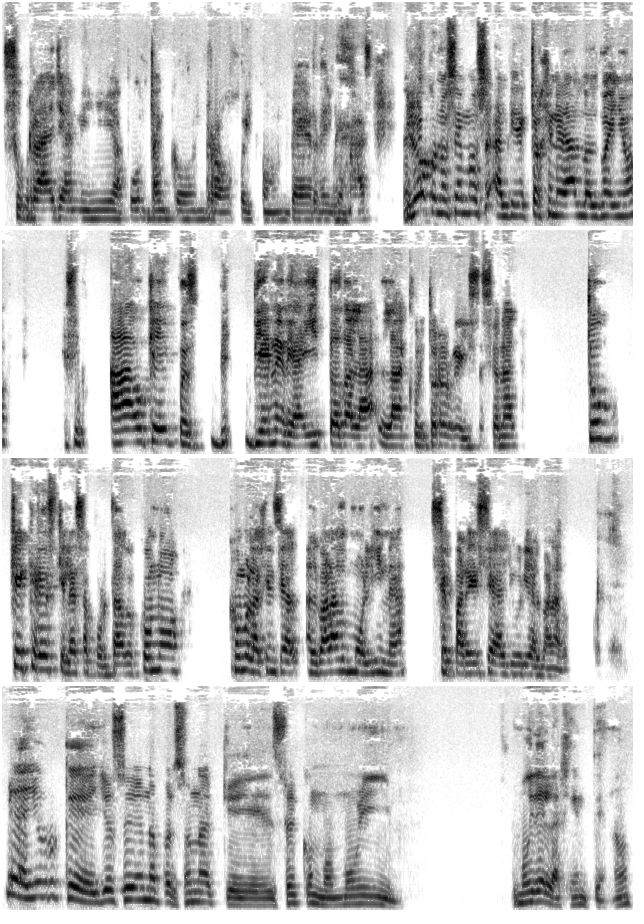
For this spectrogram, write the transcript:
subrayan y apuntan con rojo y con verde y demás. Y luego conocemos al director general o al dueño. Y decir, ah, ok, pues viene de ahí toda la, la, cultura organizacional. ¿Tú qué crees que le has aportado? ¿Cómo, cómo la agencia Alvarado Molina se parece a Yuri Alvarado? Mira, yo creo que yo soy una persona que soy como muy, muy de la gente, ¿no?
